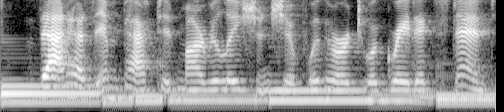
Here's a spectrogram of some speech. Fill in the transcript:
that has impacted my relationship with her to a great extent.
